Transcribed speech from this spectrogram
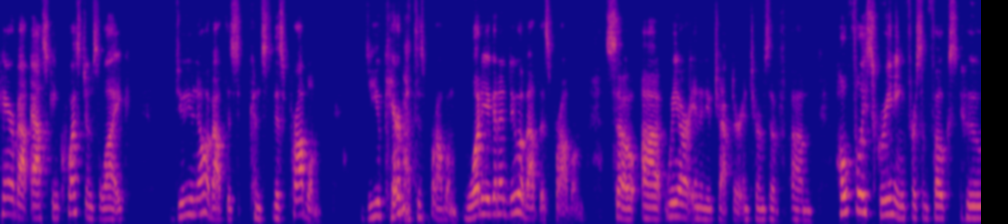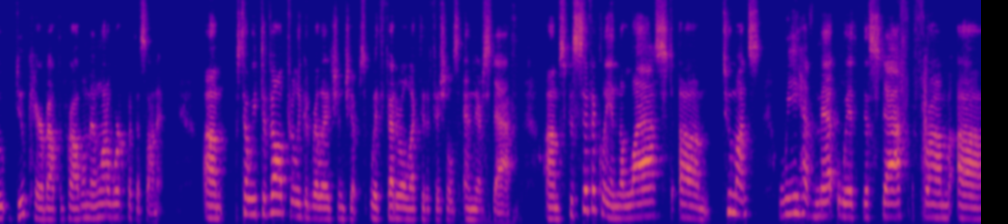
care about asking questions like, do you know about this, this problem? Do you care about this problem? What are you going to do about this problem? So uh, we are in a new chapter in terms of um, hopefully screening for some folks who do care about the problem and want to work with us on it. Um, so we've developed really good relationships with federal elected officials and their staff. Um, specifically, in the last um, two months, we have met with the staff from uh,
